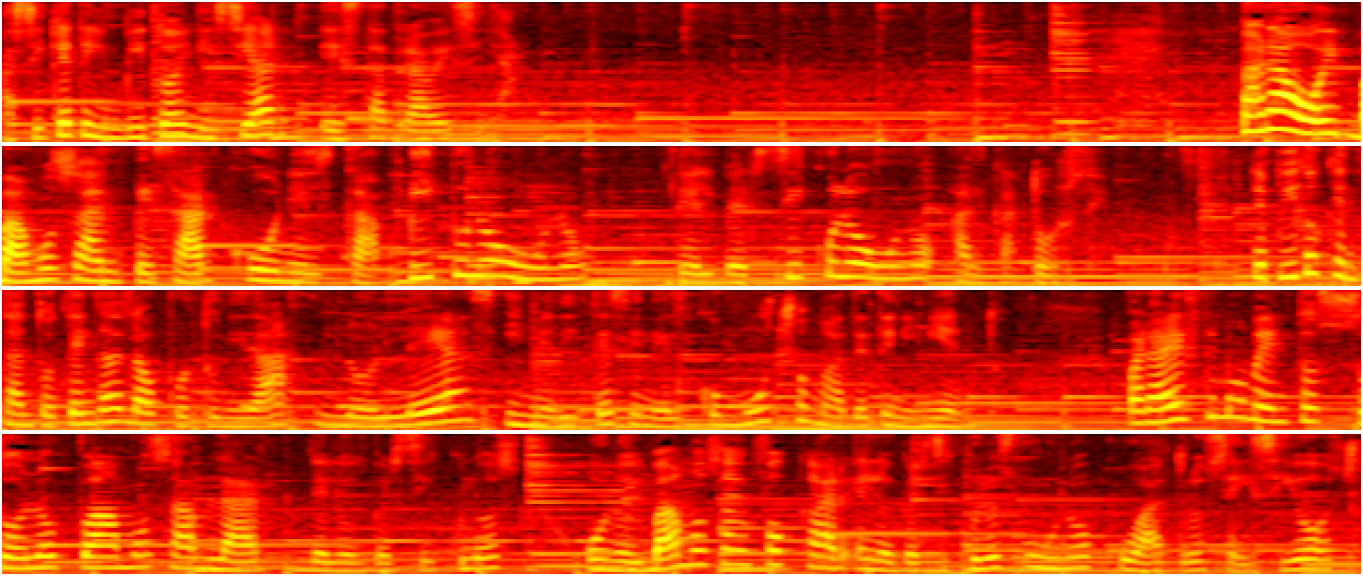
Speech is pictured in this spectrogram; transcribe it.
Así que te invito a iniciar esta travesía. Para hoy vamos a empezar con el capítulo 1 del versículo 1 al 14. Te pido que en tanto tengas la oportunidad lo leas y medites en él con mucho más detenimiento. Para este momento solo vamos a hablar de los versículos o nos vamos a enfocar en los versículos 1, 4, 6 y 8,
